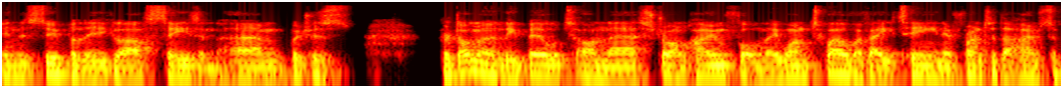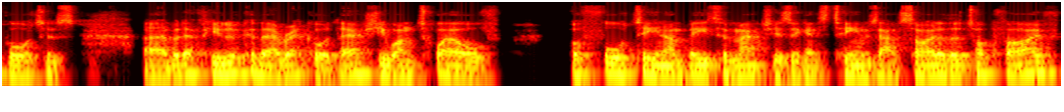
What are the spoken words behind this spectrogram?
in the Super League last season, um, which was predominantly built on their strong home form. They won 12 of 18 in front of their home supporters. Uh, but if you look at their record, they actually won 12 of 14 unbeaten matches against teams outside of the top five.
